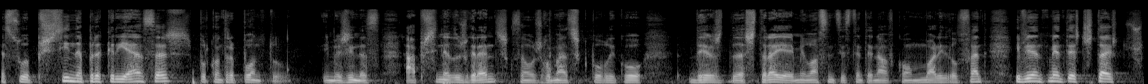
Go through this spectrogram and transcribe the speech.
a sua piscina para crianças, por contraponto imagina-se, à Piscina dos Grandes, que são os romances que publicou desde a estreia em 1979 com Memória de Elefante. Evidentemente, estes textos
